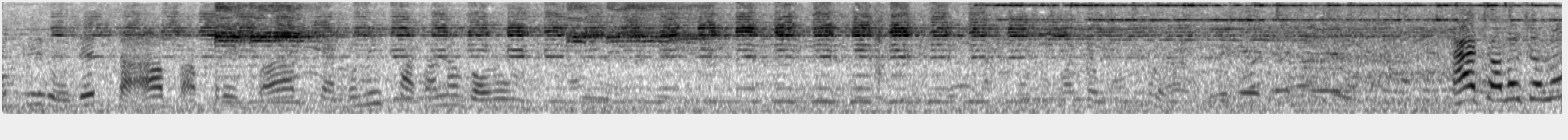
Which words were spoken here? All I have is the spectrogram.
আপনি রোদের তাপ বাপরে বাপ কেমনই ফাটানো গরম। হ্যাঁ চলো চলো?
